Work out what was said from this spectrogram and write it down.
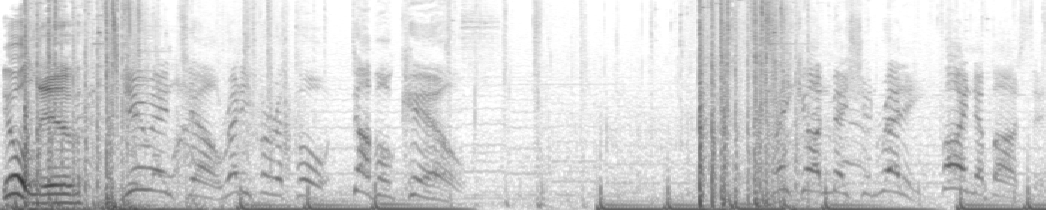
You'll live. New intel. Ready for report. Double kill. Recon mission ready. Find the bastards.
